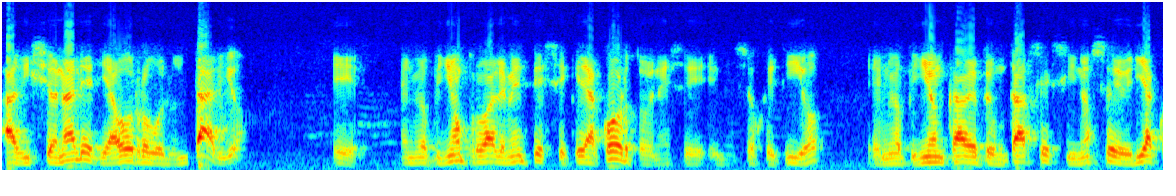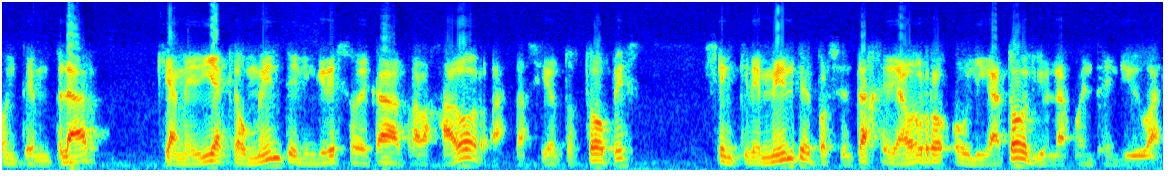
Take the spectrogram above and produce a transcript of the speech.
adicionales de ahorro voluntario. Eh, en mi opinión, probablemente se queda corto en ese, en ese objetivo. En mi opinión, cabe preguntarse si no se debería contemplar que a medida que aumente el ingreso de cada trabajador hasta ciertos topes, se incremente el porcentaje de ahorro obligatorio en la cuenta individual.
